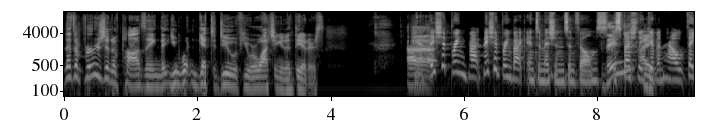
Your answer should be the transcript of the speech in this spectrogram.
That's a version of pausing that you wouldn't get to do if you were watching it in theaters. Yeah, Uh, they should bring back they should bring back intermissions in films, They- especially I- given how they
